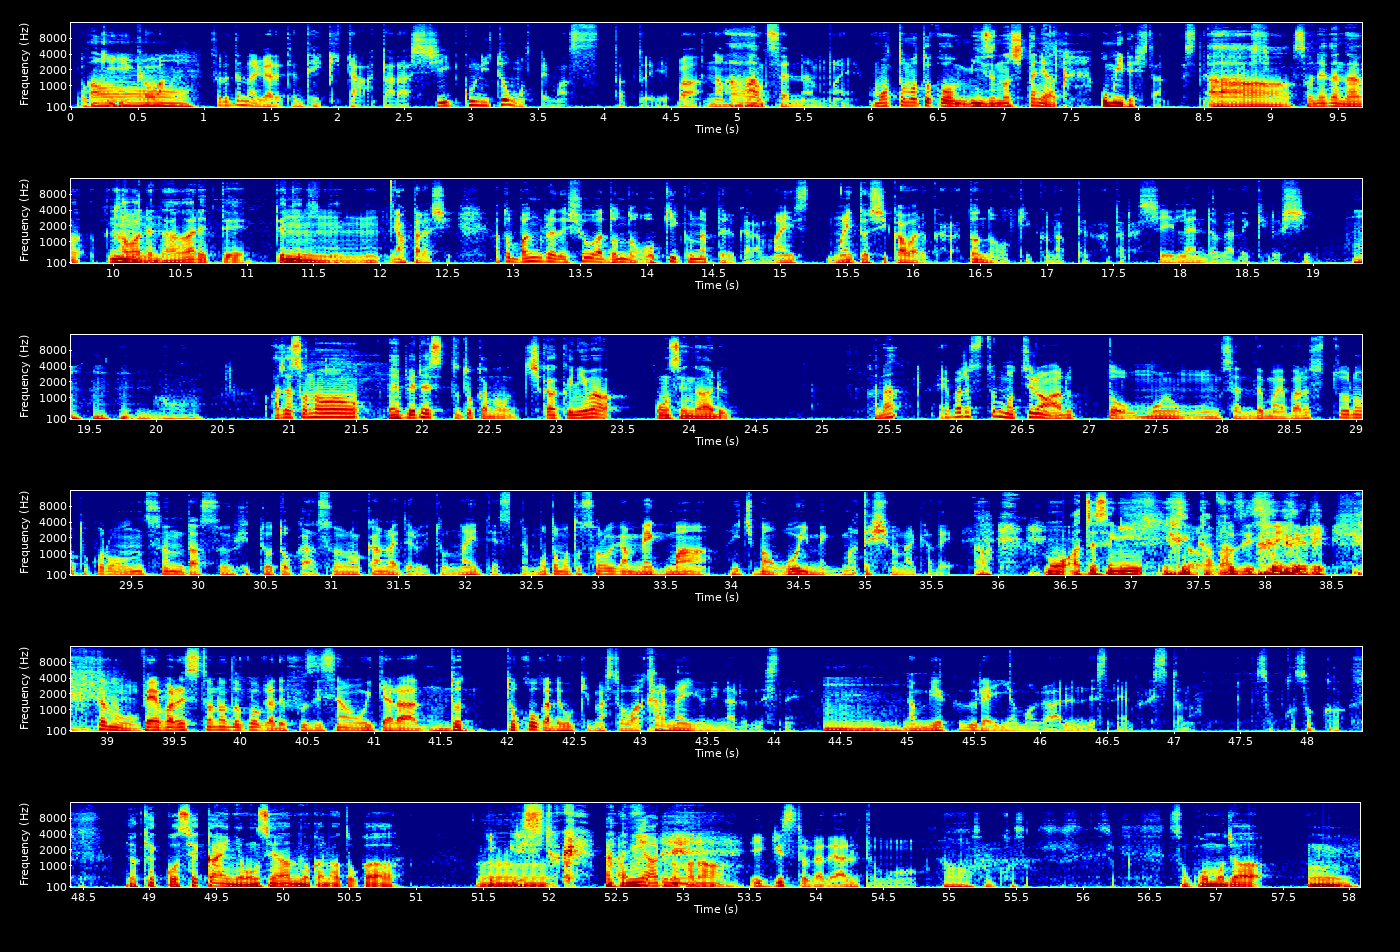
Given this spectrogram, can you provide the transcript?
大きい川。それで流れてできた新しい国と思ってます。例えば何万千年前。もともとこう水の下にあった。海でしたんですね。ああ、それがな川で流れて出てきて。うん。新しい。あとバングラデシュはどんどん大きくなってるから毎毎年変わるからどんどん大きくなってる。新しいランドができるし。うんうんうん。あじゃあそのエベレストとかの近くには温泉があるかな？エバレストもちろんあると思う温泉でもエバレストのところ温泉出す人とかそういうのを考えてる人ないですね。もともとそれがメグマ一番多いメグマでしょ中で。あもう暑すぎかな。富士山より。多分エバレストのどこかで富士山を置いたらど,、どこかで置きますと分からないようになるんですね。うん。何百ぐらい山があるんですねエバレストの。そっかそっか。いや結構世界に温泉あるのかなとか。イギリスとかかにあるのかな？イギリスとかであると思ああそっかそそそこもじゃあうん。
